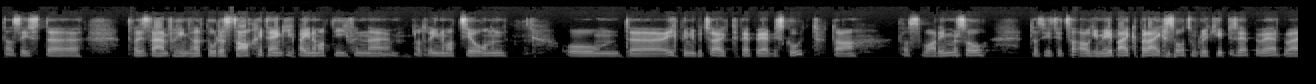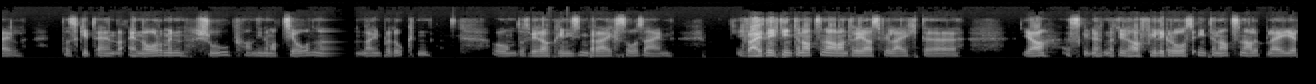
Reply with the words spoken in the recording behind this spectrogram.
Das ist, äh, das ist einfach in der Natur der Sache, denke ich, bei innovativen äh, oder Innovationen. Und äh, ich bin überzeugt, Wettbewerb ist gut. Da das war immer so. Das ist jetzt auch im E-Bike-Bereich so. Zum Glück gibt es Wettbewerb, weil das gibt einen enormen Schub an Innovationen und neuen Produkten. Und das wird auch in diesem Bereich so sein. Ich weiß nicht international, Andreas, vielleicht, äh, ja, es gibt natürlich auch viele große internationale Player.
